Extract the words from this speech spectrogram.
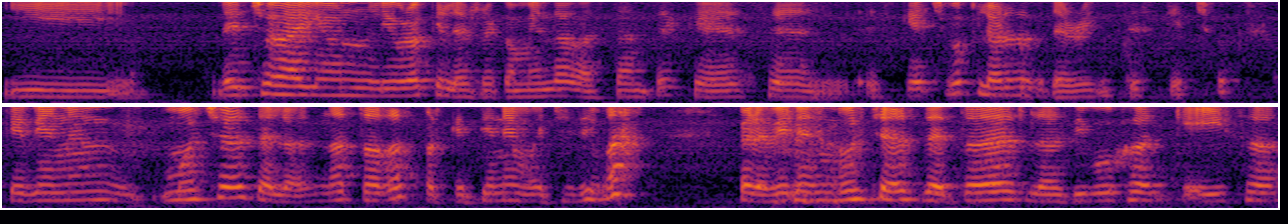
y de hecho hay un libro que les recomiendo bastante que es el Sketchbook, Lord of the Rings Sketchbook, que vienen muchos de los, no todos porque tiene muchísimos, pero vienen muchos de todos los dibujos que hizo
